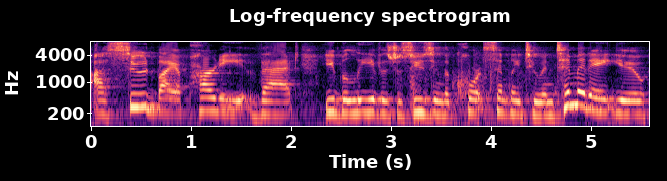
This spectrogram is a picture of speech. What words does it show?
uh, sued by a party that you believe is just using the court simply to intimidate you,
